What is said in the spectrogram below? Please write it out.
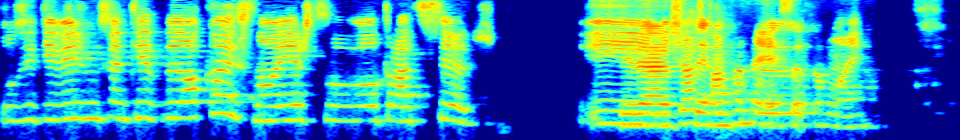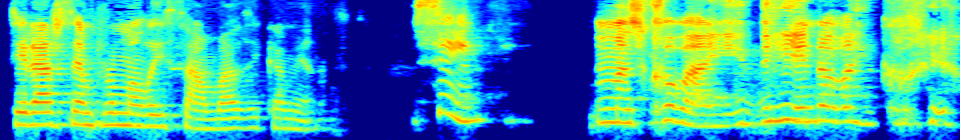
positivismo no sentido de ok, se não é este o há de ser. E tirar já sempre, estava nessa também. Tirar sempre uma lição, basicamente. Sim, mas correu bem e ainda bem que correu.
